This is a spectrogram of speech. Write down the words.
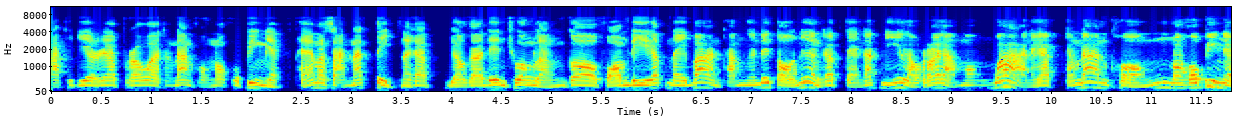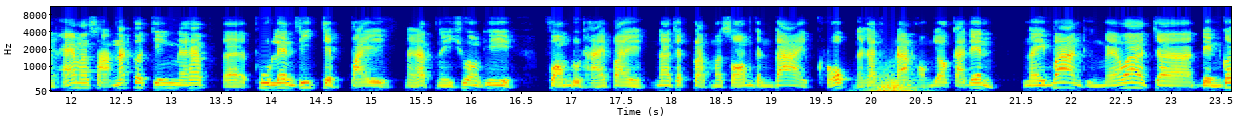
าดทีเดียวนะครับเพราะว่าทางด้านของนอร์โคปิ้งเนี่ยแพ้มา3นัดติดนะครับยอร์การ์เดนช่วงหลังก็ฟอร์มดีครับในบ้านทำเงินได้ต่อเนื่องครับแต่นัดนี้เหล่าร้อยหลามมองว่านะครับทางด้านของนอร์โคปิ้งเนี่ยแพ้มา3นัดก็จริงนะครับแต่ผู้เล่นที่เจ็บไปนะครับในช่วงที่ฟอร์มดูดหายไป น่าจะกลับมาซ้อมกันได้ครบนะครับทางด้านของยอร์การ์เดน ในบ้านถึงแม้ว่าจะเด่นก็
